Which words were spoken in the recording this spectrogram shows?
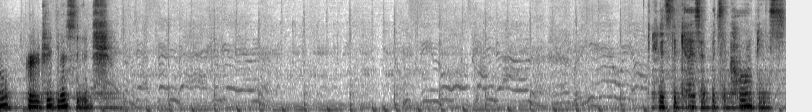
Oh, urgent message. It's the guys that it's the compies.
